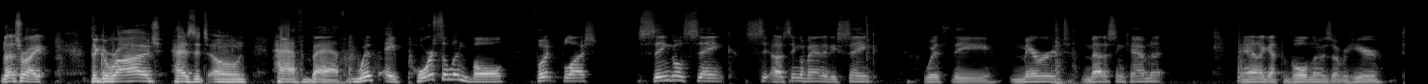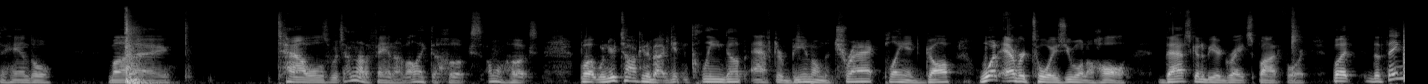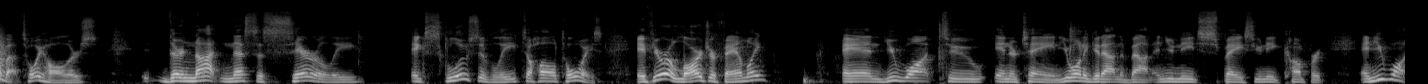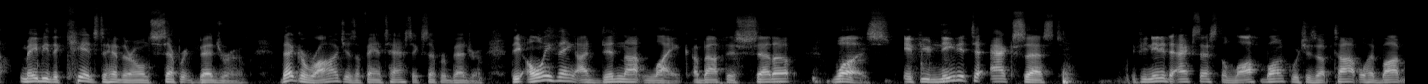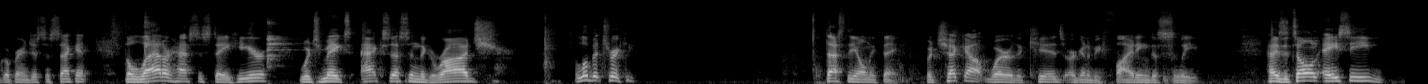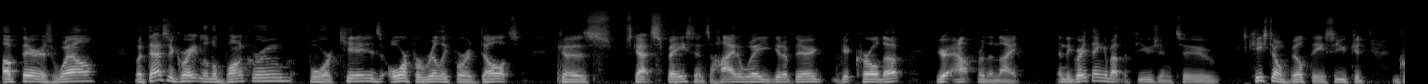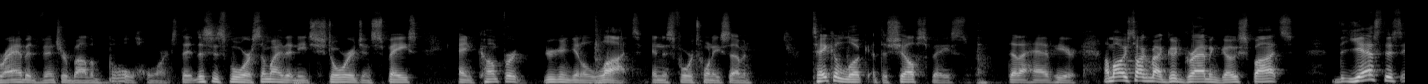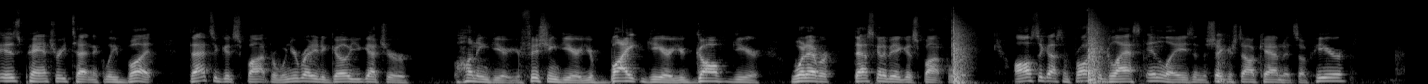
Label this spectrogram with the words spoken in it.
That's right. The garage has its own half bath with a porcelain bowl, foot flush, single sink, uh, single vanity sink with the mirrored medicine cabinet. And I got the bull nose over here to handle my towels, which I'm not a fan of. I like the hooks. I want hooks. But when you're talking about getting cleaned up after being on the track, playing golf, whatever toys you want to haul, that's going to be a great spot for it. But the thing about toy haulers they're not necessarily exclusively to haul toys. If you're a larger family and you want to entertain, you want to get out and about and you need space, you need comfort, and you want maybe the kids to have their own separate bedroom. That garage is a fantastic separate bedroom. The only thing I did not like about this setup was if you needed to access if you needed to access the loft bunk, which is up top, we'll have Bob go up here in just a second. The ladder has to stay here, which makes accessing the garage a little bit tricky. That's the only thing. But check out where the kids are going to be fighting to sleep. Has its own AC up there as well. But that's a great little bunk room for kids or for really for adults because it's got space and it's a hideaway. You get up there, get curled up, you're out for the night. And the great thing about the Fuzion too, Keystone built these so you could grab adventure by the bullhorns. This is for somebody that needs storage and space and comfort. You're going to get a lot in this 427. Take a look at the shelf space that I have here. I'm always talking about good grab and go spots. Yes, this is pantry technically, but that's a good spot for when you're ready to go. You got your hunting gear, your fishing gear, your bike gear, your golf gear, whatever. That's going to be a good spot for it. Also got some frosted glass inlays in the shaker style cabinets up here,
